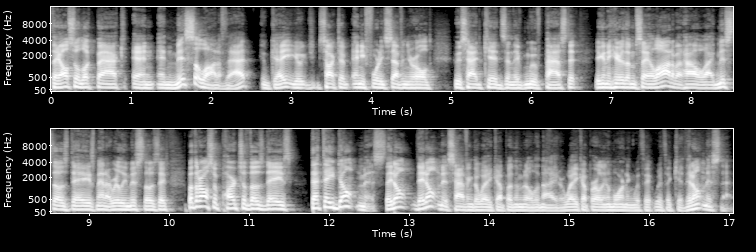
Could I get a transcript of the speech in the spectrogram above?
They also look back and, and miss a lot of that. Okay. You, talk to any 47 year old who's had kids and they've moved past it. You're going to hear them say a lot about how I miss those days. Man, I really miss those days. But there are also parts of those days that they don't miss. They don't, they don't miss having to wake up in the middle of the night or wake up early in the morning with, it, with a kid. They don't miss that.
